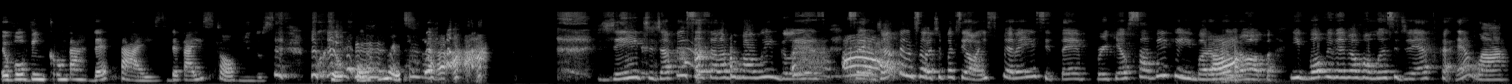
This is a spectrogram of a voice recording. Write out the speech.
Eu vou vir contar detalhes, detalhes sórdidos, porque eu conto mesmo. Gente, já pensou se ela arrumar um inglês? Ah, já pensou, tipo assim, ó, esperei esse tempo, porque eu sabia que eu ia embora pra ó, Europa e vou viver meu romance de época, é lá,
